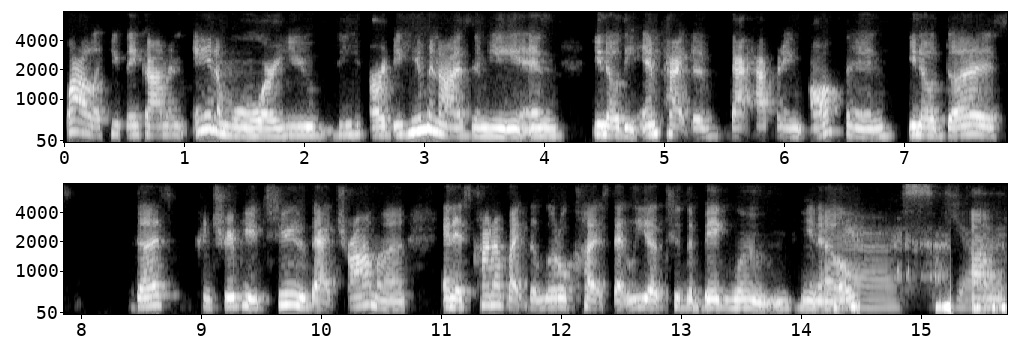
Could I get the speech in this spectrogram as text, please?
wow, like you think I'm an animal or you de- are dehumanizing me. And, you know, the impact of that happening often, you know, does does contribute to that trauma and it's kind of like the little cuts that lead up to the big wound you know Yes. Yes. um,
